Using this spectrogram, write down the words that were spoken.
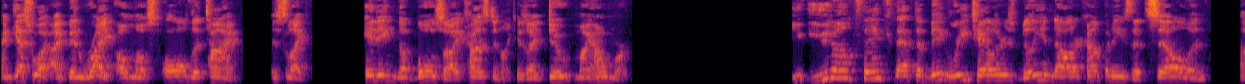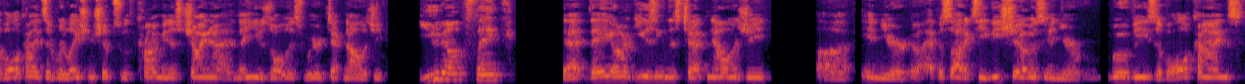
And guess what? I've been right almost all the time. It's like hitting the bullseye constantly because I do my homework. You, you don't think that the big retailers, billion dollar companies that sell and have all kinds of relationships with communist China and they use all this weird technology. You don't think that they aren't using this technology uh, in your uh, episodic TV shows, in your movies of all kinds,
